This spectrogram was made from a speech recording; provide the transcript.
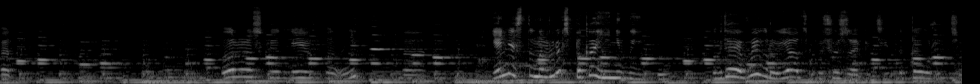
это. Squid Game Fan- э, Я не остановлюсь, пока я не выиграю. Когда я выиграю, я отключу запись, и тогда уже все.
